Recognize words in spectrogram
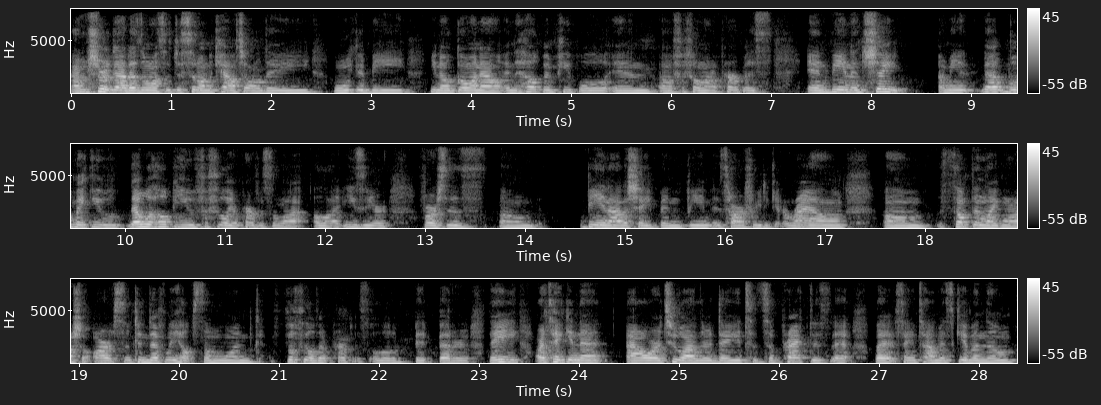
I'm sure God doesn't want us to just sit on the couch all day when we could be, you know, going out and helping people and uh, fulfilling our purpose and being in shape. I mean, that will make you, that will help you fulfill your purpose a lot, a lot easier versus um, being out of shape and being, it's hard for you to get around. Um, something like martial arts can definitely help someone fulfill their purpose a little bit better. They are taking that hour or two out of their day to, to practice that, but at the same time, it's giving them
